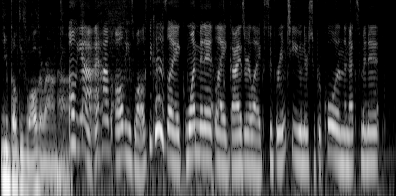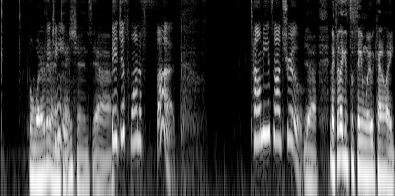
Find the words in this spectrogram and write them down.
You build these walls around, huh? Oh yeah, I have all these walls because like one minute like guys are like super into you and they're super cool, and the next minute but what are their change. intentions? Yeah, they just want to fuck. Tell me it's not true. yeah. And I feel like it's the same way with kind of like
